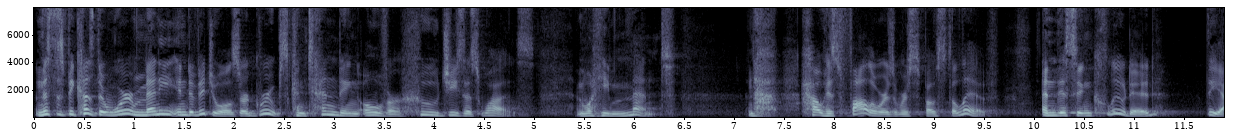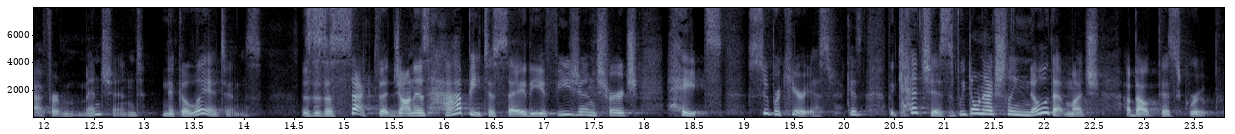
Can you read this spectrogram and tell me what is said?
And this is because there were many individuals or groups contending over who Jesus was and what he meant and how his followers were supposed to live. And this included the aforementioned Nicolaitans. This is a sect that John is happy to say the Ephesian church hates. Super curious, because the catch is we don't actually know that much about this group.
